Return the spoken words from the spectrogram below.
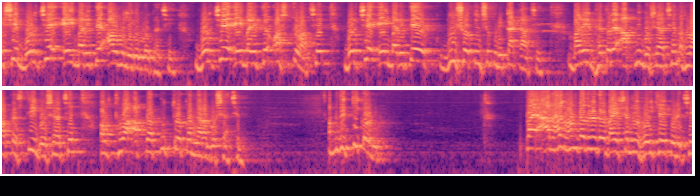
এসে বলছে, এই বাড়িতে আওয়ামী লীগের লোক আছে। বলছে, এই বাড়িতে অস্ত্র আছে। বলছে, এই বাড়িতে দুইশো, তিনশো কোটি টাকা আছে। বাড়ির ভেতরে আপনি বসে আছেন অথবা আপনার স্ত্রী বসে আছে, অথবা আপনার পুত্র কন্যারা বসে আছেন। আপনাদের কি করুন প্রায় আধা ঘণ্টা ধরে তার বাড়ির সামনে হইচই করেছে,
